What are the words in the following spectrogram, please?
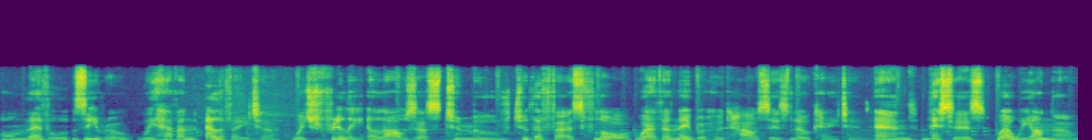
On level 0, we have an elevator which freely allows us to move to the first floor where the neighborhood house is located. And this is where we are now,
